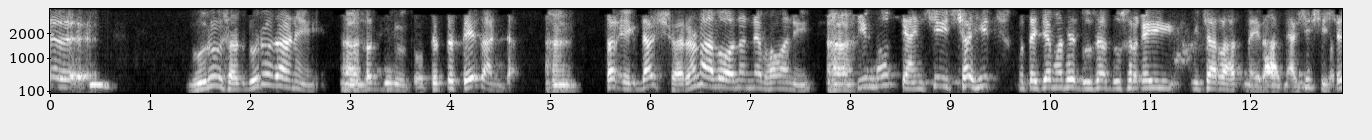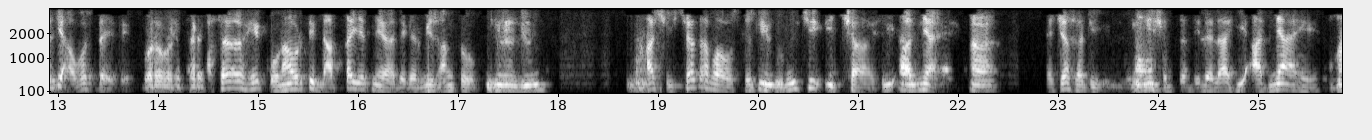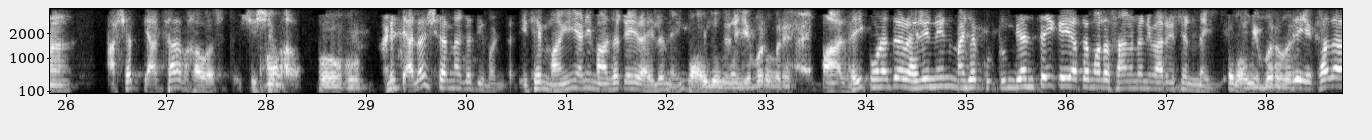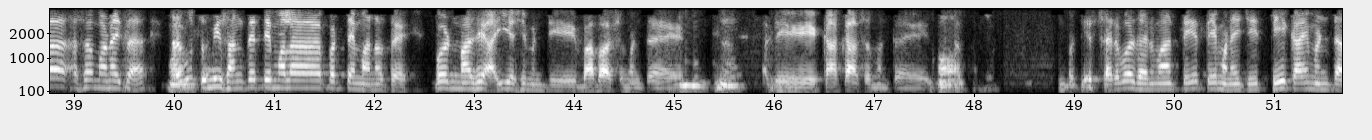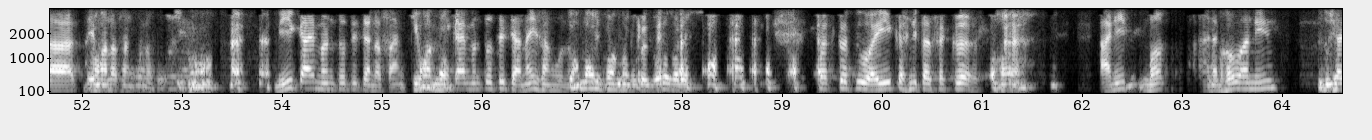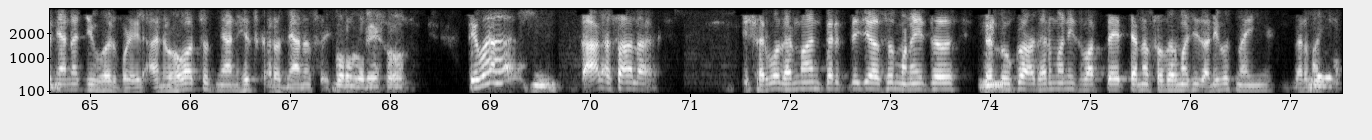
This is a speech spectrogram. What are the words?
गुरु सद्गुरु जाणे सद्गुरु तो. तर तर ते जाणतात. तर एकदा शरण आलो अनन्य भावाने की मग त्यांची इच्छा हीच त्याच्यामध्ये दुसरं दुसरं काही विचार राहत नाही. राहत नाही. अशी शिष्याची अवस्था येते बरोबर असं हे कोणावरती लादता येत नाही राहते मी सांगतो. हा शिष्याचा भाव असतो की गुरुची इच्छा ही आज्ञा आहे. त्याच्यासाठी गुरुने शब्द दिलेला ही आज्ञा आहे. अशा त्याचा भाव असतो शिष्यभाव. हो हो आणि त्यालाच शरणागती म्हणतात. इथे माई आणि माझं काही राहिलं नाही. बरोबर आहे. माझंही कोणाचं राहिले नाही माझ्या कुटुंबियांचंही काही आता मला सांगणं आणि मार्गदर्शन नाही बरोबर म्हणजे एखादा असं म्हणायचा प्रभू तुम्ही सांगताय ते मला पटतंय मानवत आहे पण माझे आई अशी म्हणते बाबा असं म्हणताय. ते काका असं म्हणताय. हा. ते सर्व धर्मात ते ते म्हणायचे ते काय म्हणतात ते मला सांगू नको. मी काय म्हणतो ते त्यांना सांग किंवा मी काय म्हणतो ते त्यांनाही सांगू नको. नाही फक्त तू ऐक आणि तसं कर. आणि मग अनुभवाने तुझ्या ज्ञानाची भर पडेल. अनुभवाचं ज्ञान हेच खरं ज्ञानच आहे बरोबर आहे हो. तेव्हा. काळ असा आला की सर्व धर्मांपर्यंत जे असं म्हणायचं तर लोक अधर्मानेच वागतायत त्यांना स्वधर्माची जाणीवच नाहीये धर्माची.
